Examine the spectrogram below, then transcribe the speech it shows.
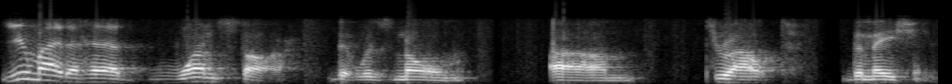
you might have had one star that was known um, throughout the nation,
